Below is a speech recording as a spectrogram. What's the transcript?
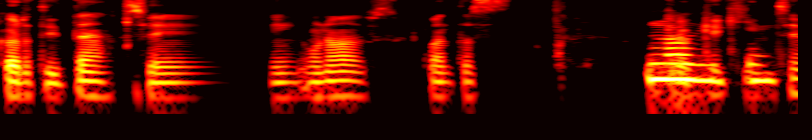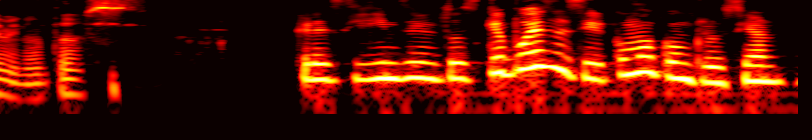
Cortita, sí. Unos cuantos, No creo que dice. 15 minutos. ¿Crees que 15 minutos? ¿Qué puedes decir como conclusión?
